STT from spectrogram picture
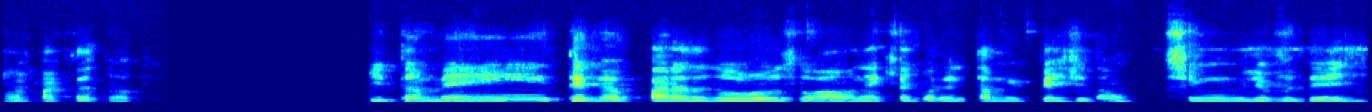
Não impacta tanto. E também teve a parada do Roswell, né? Que agora ele tá meio perdidão, sem o livro dele.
